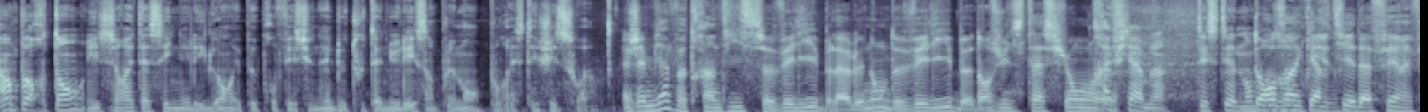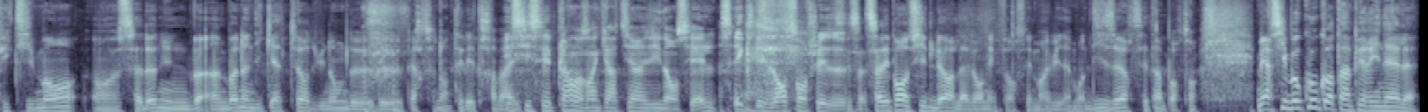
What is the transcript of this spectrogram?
important, il serait assez inélégant et peu professionnel de tout annuler simplement pour rester chez soi. J'aime bien votre indice Vélib, là, le nom de Vélib dans une station. Très euh, fiable. Testé à Dans un quartier d'affaires, effectivement, oh, ça donne une, un bon indicateur du nombre de, personnes en télétravail. Et si c'est plein dans un quartier résidentiel, c'est que les gens sont chez eux. Ça, ça, dépend aussi de l'heure de la journée, forcément, évidemment. 10 heures, c'est important. Merci beaucoup, Quentin Périnel.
